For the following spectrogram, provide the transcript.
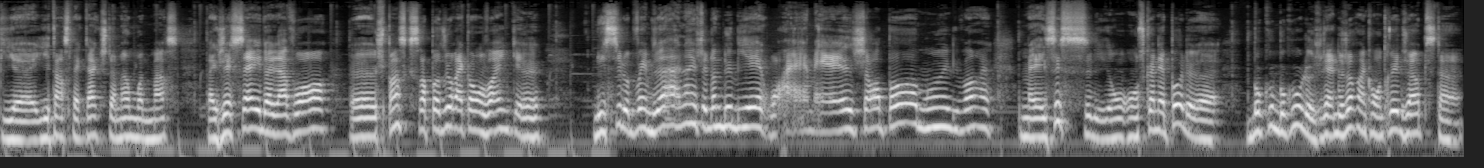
Puis euh, il est en spectacle justement au mois de mars. Fait que j'essaye de l'avoir. Euh, je pense qu'il sera pas dur à convaincre. Euh, Lucie, l'autre fois, il me dit Ah non, je te donne deux billets. Ouais, mais je sors pas, moi, l'hiver. Mais tu sais, on, se connaît pas là, beaucoup, beaucoup. Là. Je l'ai déjà rencontré déjà, puis c'est un.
